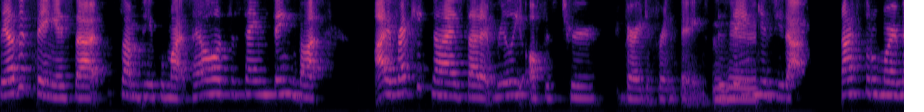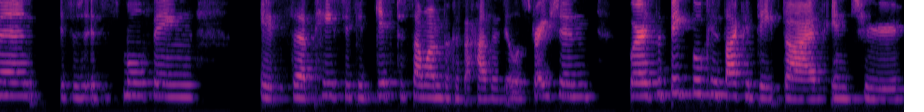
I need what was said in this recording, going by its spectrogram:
the other thing is that some people might say, oh, it's the same thing. But I recognize that it really offers two very different things. The mm-hmm. zine gives you that nice little moment. It's a, it's a small thing. It's a piece you could gift to someone because it has those illustrations. Whereas the big book is like a deep dive into,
